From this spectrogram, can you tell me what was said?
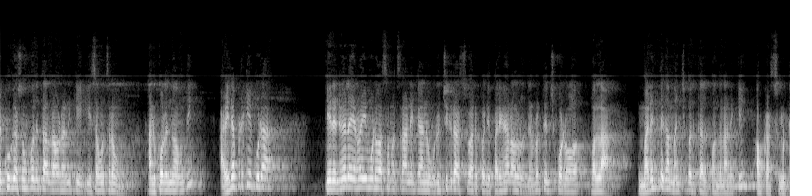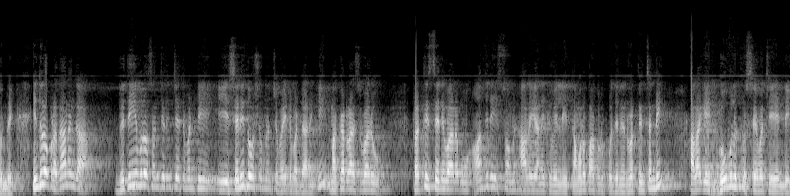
ఎక్కువగా శుభ ఫలితాలు రావడానికి ఈ సంవత్సరం అనుకూలంగా ఉంది. అయినప్పటికీ కూడా ఈ రెండు వేల ఇరవై మూడవ సంవత్సరానికి గాను వృచ్చిక రాశి వారు కొన్ని పరిహారాలు నిర్వర్తించుకోవడం వల్ల మరింతగా మంచి ఫలితాలు పొందడానికి అవకాశం ఉంటుంది. ఇందులో ప్రధానంగా ద్వితీయంలో సంచరించేటువంటి ఈ శని దోషం నుంచి బయటపడడానికి మకర రాశి వారు ప్రతి శనివారము ఆంజనేయ స్వామి ఆలయానికి వెళ్ళి తమలపాకుల పూజ నిర్వర్తించండి. అలాగే గోవులకు సేవ చేయండి.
